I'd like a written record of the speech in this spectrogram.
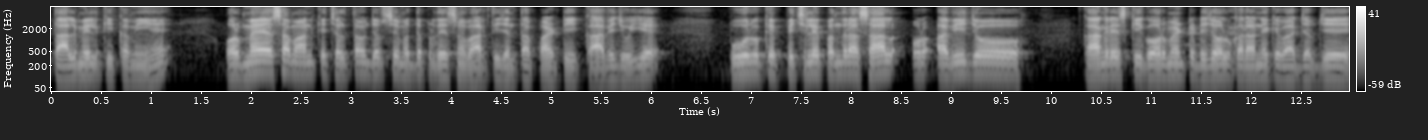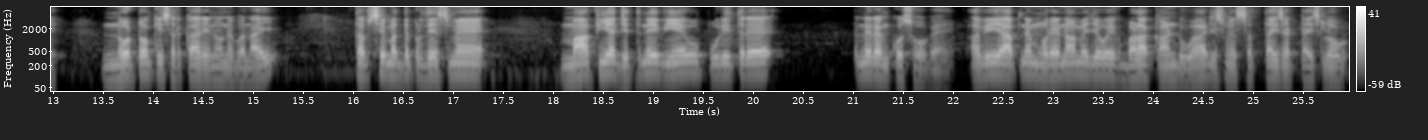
तालमेल की कमी है। और मैं ऐसा मान के चलता हूँ, जब से मध्य प्रदेश में भारतीय जनता पार्टी काबिज हुई है, पूर्व के पिछले पंद्रह साल और अभी जो कांग्रेस की गवर्नमेंट डिजॉल्व कराने के बाद जब ये नोटों की सरकार इन्होंने बनाई, तब से मध्य प्रदेश में माफिया जितने भी हैं, वो पूरी तरह निरंकुश हो गए अभी आपने मुरैना में जो एक बड़ा कांड हुआ, जिसमें सत्ताईस अट्ठाईस लोग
